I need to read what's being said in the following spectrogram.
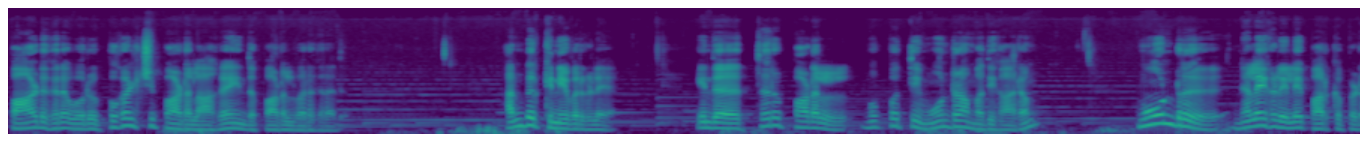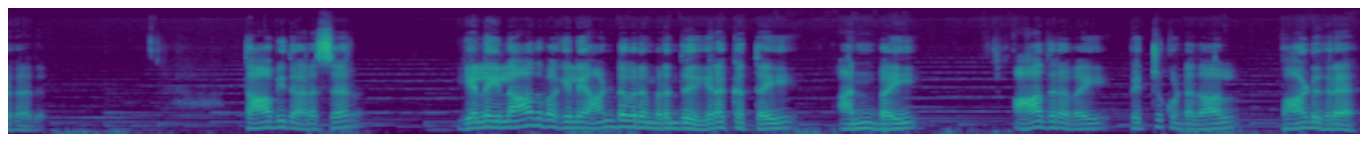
பாடுகிற ஒரு புகழ்ச்சி பாடலாக இந்த பாடல் வருகிறது. அன்பிற்கினியவர்களே இந்த திருப்பாடல் முப்பத்தி மூன்றாம் அதிகாரம் மூன்று நிலைகளிலே பார்க்கப்படுகிறது. தாவித அரசர் எல்லையில்லாத வகையிலே ஆண்டவரிடமிருந்து இரக்கத்தை அன்பை ஆதரவை பெற்றுக்கொண்டதால் பாடுகிற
